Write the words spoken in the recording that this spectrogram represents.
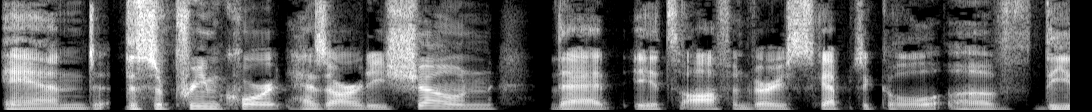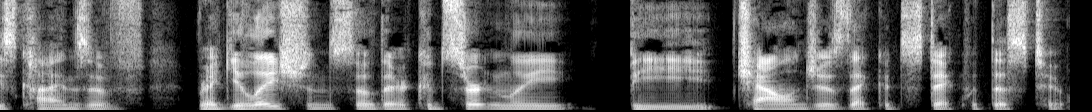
And the Supreme Court has already shown that it's often very skeptical of these kinds of regulations. So there could certainly be challenges that could stick with this too.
